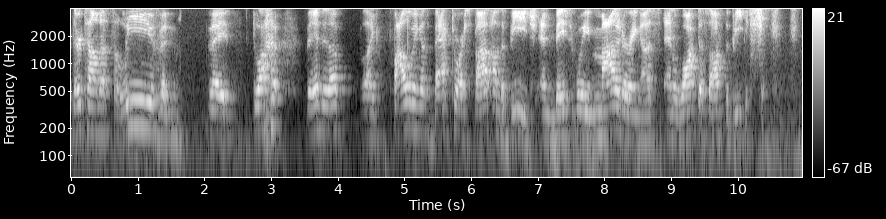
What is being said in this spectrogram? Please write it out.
they're telling us to leave and they they ended up like following us back to our spot on the beach and basically monitoring us and walked us off the beach.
